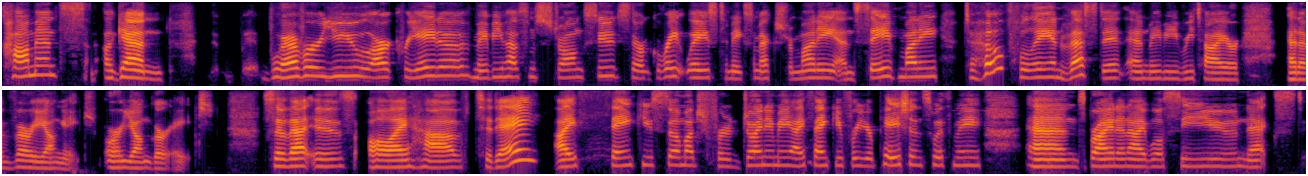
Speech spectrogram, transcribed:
comments. Again, wherever you are creative, maybe you have some strong suits, there are great ways to make some extra money and save money to hopefully invest it and maybe retire at a very young age or a younger age. So that is all I have today. I thank you so much for joining me. I thank you for your patience with me. And Brian and I will see you next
